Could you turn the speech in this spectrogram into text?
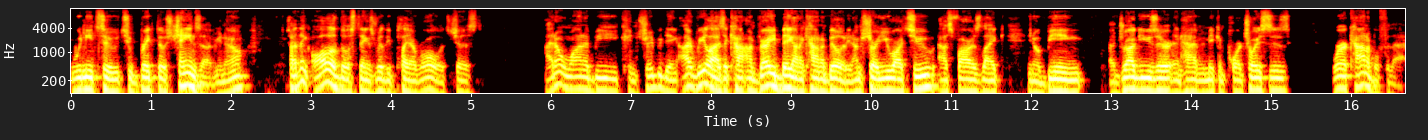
we need to to break those chains of you know? So i think all of those things really play a role. It's just i don't want to be contributing. I realize account i'm very big on accountability and i'm sure you are too as far as like you know being a drug user and having making poor choices. We're accountable for that.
